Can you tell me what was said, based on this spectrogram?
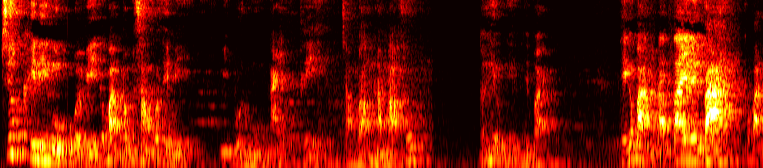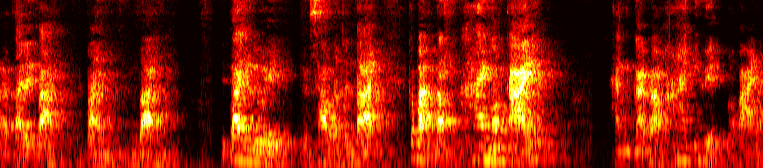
trước khi đi ngủ, bởi vì các bạn bấm xong có thể bị bị buồn ngủ ngay thì trong vòng năm ba phút. Nó hiệu nghiệm như vậy thì các bạn đặt tay lên vai, các bạn đặt tay lên vai vai vai. Thì tay người từ sau đặt lên vai. Các bạn đặt hai ngón cái, hai ngón cái vào hai cái huyệt ở vai đó.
